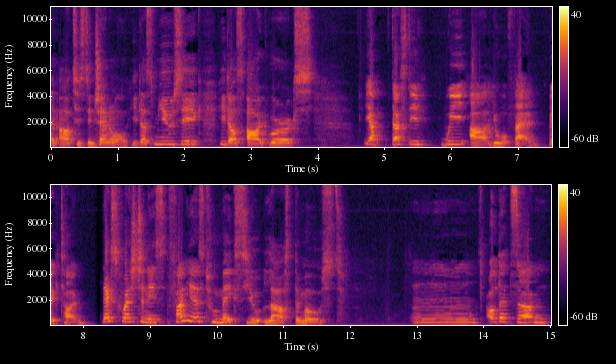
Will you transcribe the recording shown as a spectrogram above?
an artist in general. He does music, he does artworks. Yeah, Dusty, we are your fan, big time. Next question is funniest who makes you laugh the most? Mm, oh, that's um,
